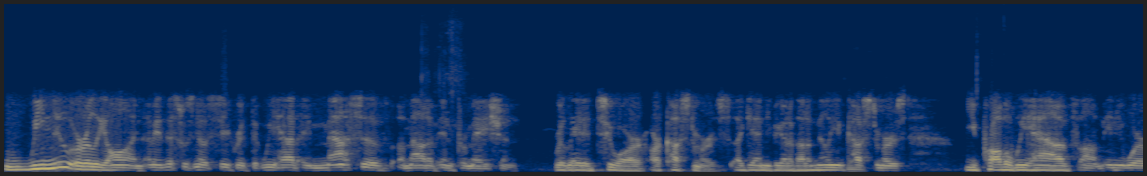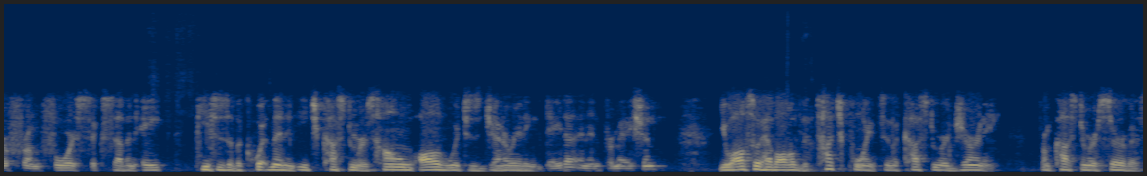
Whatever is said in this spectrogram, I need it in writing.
we knew early on, I mean, this was no secret that we had a massive amount of information related to our, our customers. Again, you've got about a million customers. you probably have um, anywhere from four, six, seven, eight pieces of equipment in each customer's home, all of which is generating data and information. You also have all of the touch points in the customer journey from customer service,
